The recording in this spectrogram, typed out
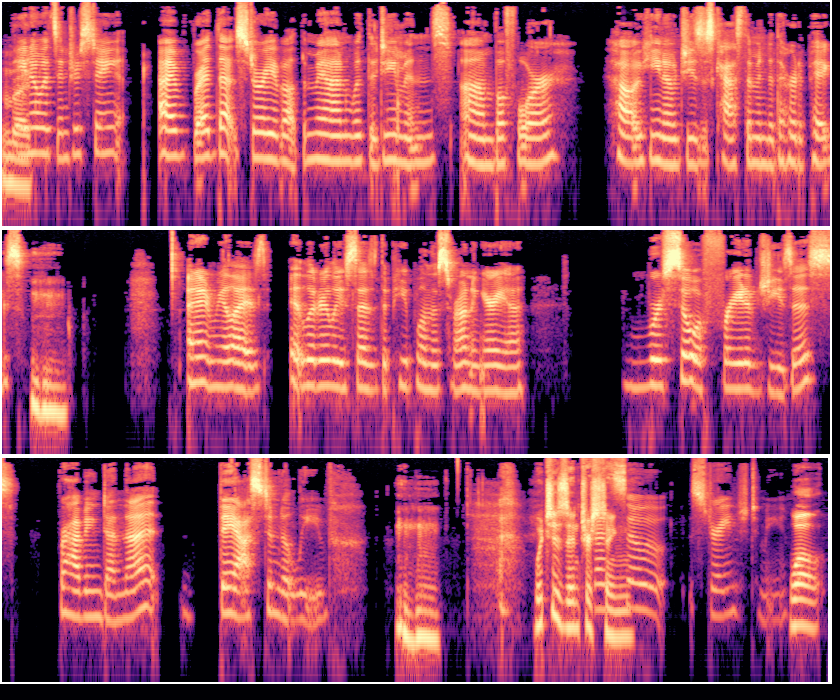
you know what's interesting? I've read that story about the man with the demons um, before. How you know Jesus cast them into the herd of pigs. Mhm. I didn't realize it literally says the people in the surrounding area were so afraid of Jesus for having done that. They asked him to leave. Mhm. which is interesting. That's so strange to me. Well,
